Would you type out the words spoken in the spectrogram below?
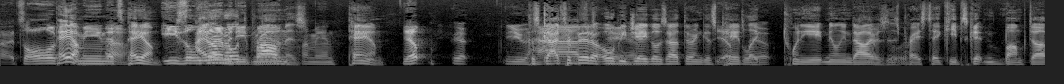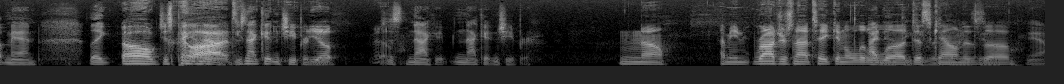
It's all. Pay 'em. I mean, Let's that's pay 'em. Easily I don't know what the problem man. is. I mean, Pay him yep. Yep. You because God have forbid to pay OBJ him. goes out there and gets Yep. paid like Yep. twenty eight million dollars, and his price tag keeps getting bumped up, man. Like Oh, just pay him now. God. He's not getting cheaper. Dude. Yep. Just not get, not getting cheaper. No. I mean, Rodgers not taking a I little didn't uh, think he was discount going is to. uh, Yeah.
